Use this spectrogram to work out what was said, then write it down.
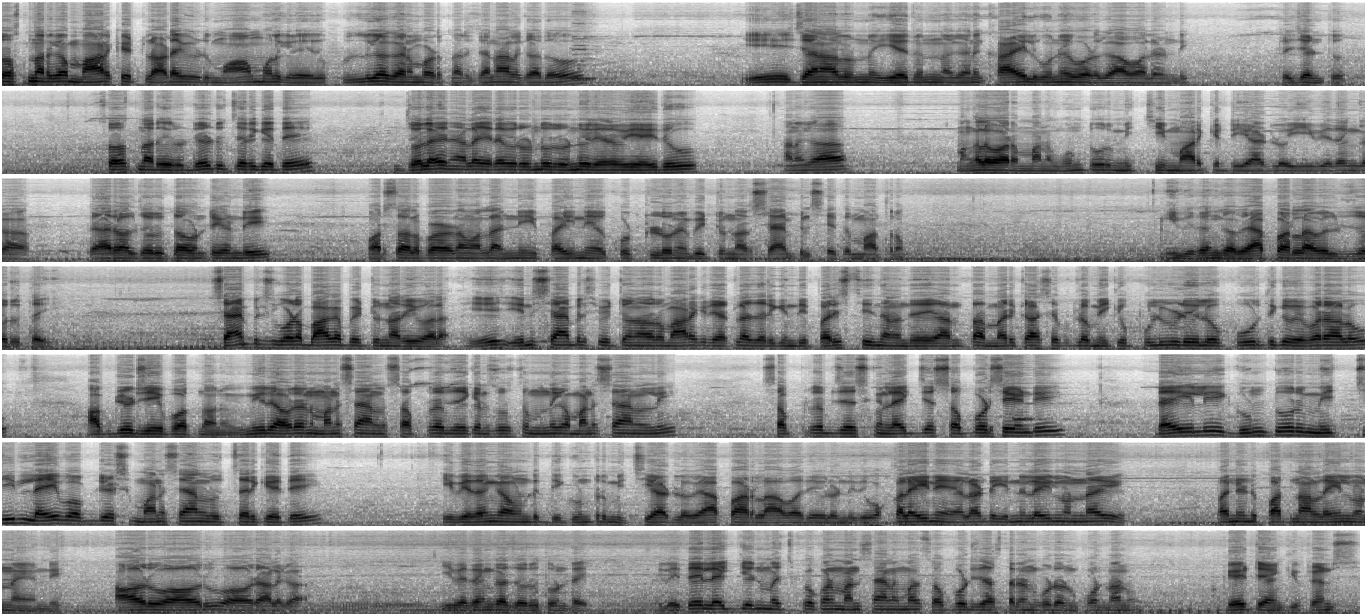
చూస్తున్నారుగా మార్కెట్లో అడవిడు మామూలుగా లేదు. ఫుల్గా కనబడుతున్నారు జనాలు కాదు. ఏ జనాలు ఉన్నా ఏది ఉన్నా కానీ కాయలు కొనేవాడు కావాలండి ప్రజెంట్. చూస్తున్నారు ఈ డేట్ జరిగితే జూలై నెల ఇరవై రెండు రెండు వేల ఇరవై ఐదు. అనగా మంగళవారం మన గుంటూరు మిర్చి మార్కెట్ యార్డ్లో ఈ విధంగా బేరాలు జరుగుతూ ఉంటాయండి. వర్షాలు పడడం వల్ల అన్నీ పైన కొట్టులోనే పెట్టున్నారు శాంపిల్స్ అయితే మాత్రం. ఈ విధంగా వ్యాపార లాభాలు జరుగుతాయి. శాంపిల్స్ కూడా బాగా పెట్టున్నారు ఇవాళ. ఏ ఎన్ని శాంపిల్స్ పెట్టున్నారు మార్కెట్ ఎట్లా జరిగింది పరిస్థితి అనేది అంతా మరి కాసేపట్లో మీకు ఫుల్ వీడియోలో పూర్తిగా వివరాలు అప్డేట్ చేయబోతున్నాను. మీరు ఎవరైనా మన ఛానల్ సబ్స్క్రైబ్ చేయకుండా చూస్తే ముందుగా మన ఛానల్ని సబ్స్క్రైబ్ చేసుకుని లైక్ చేసి సపోర్ట్ చేయండి. డైలీ గుంటూరు మిర్చి లైవ్ అప్డేట్స్ మన ఛానల్ వచ్చేసరికి అయితే ఈ విధంగా ఉంటుంది గుంటూరు మిర్చి ఆటలో వ్యాపార లావాదేవీలు అండి ఇది ఒక్క లైనే. ఎలాంటి ఎన్ని లైన్లు ఉన్నాయి? పన్నెండు పద్నాలుగు లైన్లు ఉన్నాయండి. ఆరు ఆరు ఆరు అలాగా ఈ విధంగా జరుగుతుంటాయి. వీళ్ళైతే లైక్ చేయండి మర్చిపోకుండా మన ఛానల్ మాత్రం సపోర్ట్ చేస్తారని కూడా అనుకుంటున్నాను. Okay thank you friends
